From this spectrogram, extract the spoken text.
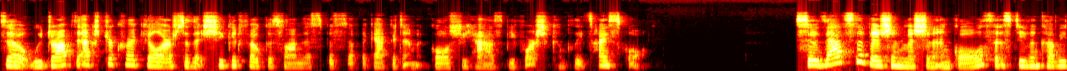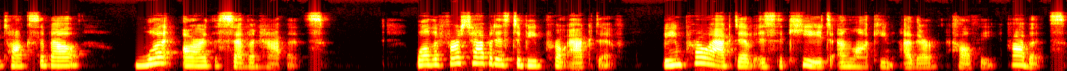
So we dropped the extracurricular so that she could focus on this specific academic goal she has before she completes high school. So that's the vision, mission, and goals that Stephen Covey talks about. What are the seven habits? Well, the first habit is to be proactive. Being proactive is the key to unlocking other healthy habits.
